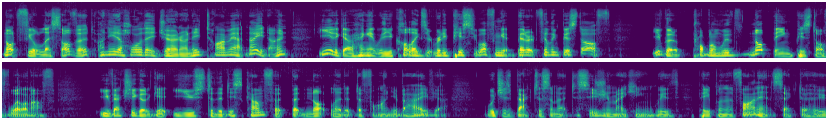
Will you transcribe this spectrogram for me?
not feel less of it. I need a holiday, Jonah. I need time out. No, you don't. You need to go hang out with your colleagues that really piss you off and get better at feeling pissed off you've got a problem with not being pissed off well enough. You've actually got to get used to the discomfort, but not let it define your behavior, which is back to some of that decision making with people in the finance sector who,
